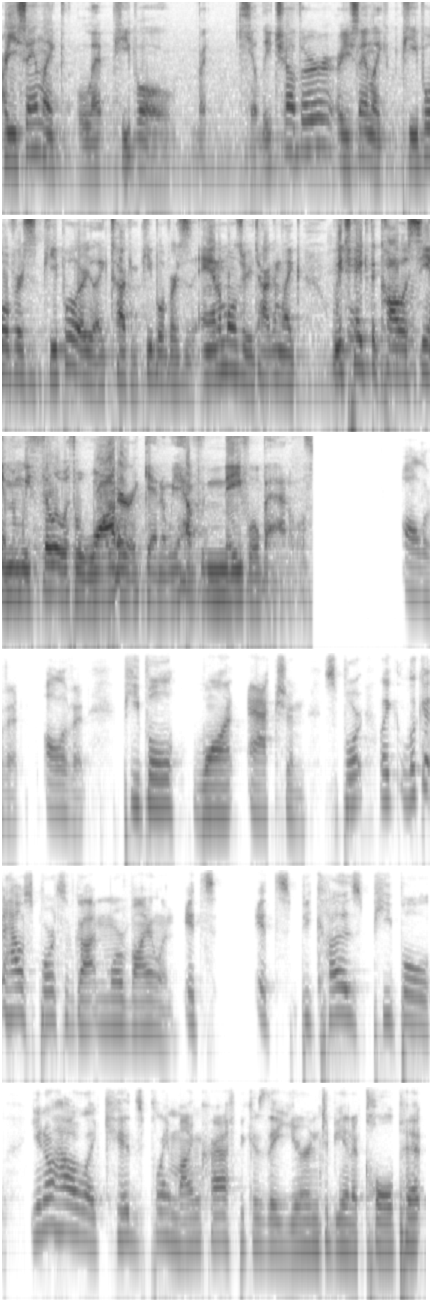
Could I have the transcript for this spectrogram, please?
Are you saying like let people like kill each other? Are you saying like people versus people? Are you like talking people versus animals? Are you talking like we take the Colosseum and we fill it with water again and we have naval battles? All of it, all of it. People want action. Sport, like look at how sports have gotten more violent. It's it's because people you know how like kids play minecraft because they yearn to be in a coal pit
